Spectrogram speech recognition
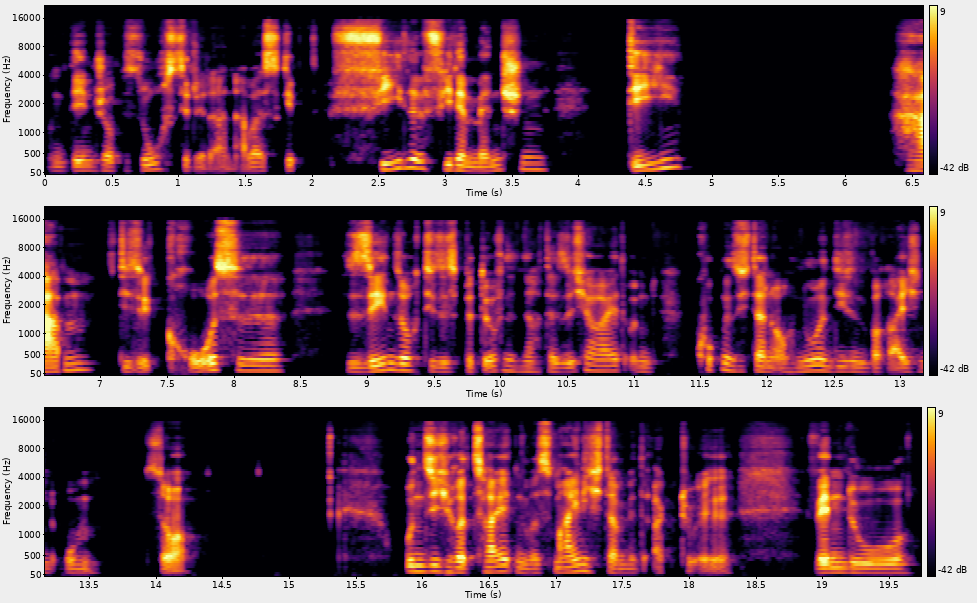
und den Job suchst du dir dann. Aber es gibt viele, viele Menschen, die haben diese große Sehnsucht, dieses Bedürfnis nach der Sicherheit und gucken sich dann auch nur in diesen Bereichen um. So. Unsichere Zeiten, was meine ich damit aktuell? Wenn du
